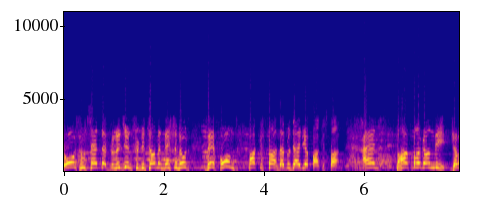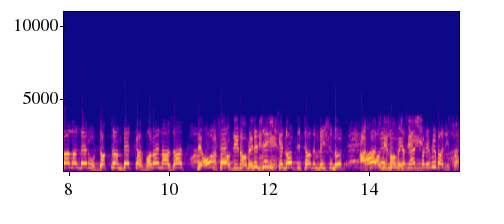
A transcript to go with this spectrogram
those who said that religion should determine nationhood, they formed Pakistan. That was the idea of Pakistan. And Mahatma Gandhi, Jawaharlal Nehru, Dr. Ambedkar, Maulana Azad, they all said religion cannot determine nationhood. Our nation is a land for everybody, sir.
